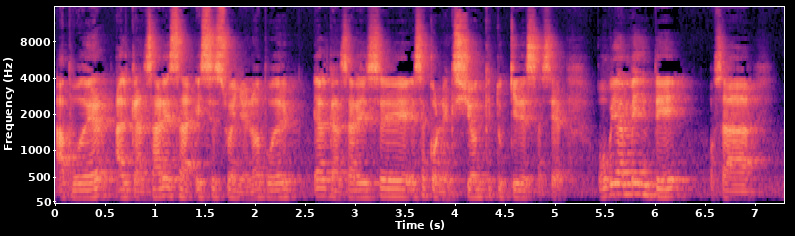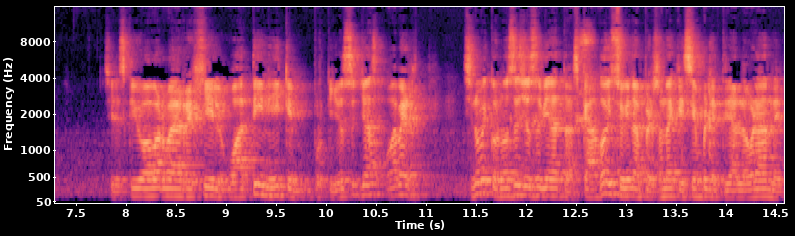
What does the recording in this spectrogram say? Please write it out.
a poder alcanzar esa, ese sueño, ¿no? Poder alcanzar ese, esa conexión que tú quieres hacer. Obviamente, o sea, si le escribo a Bárbara Regil o a Tini, que, porque yo soy ya, a ver, si no me conoces, yo soy bien atascado y soy una persona que siempre le tira lo grande.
